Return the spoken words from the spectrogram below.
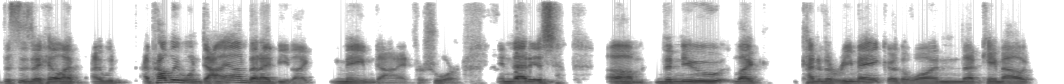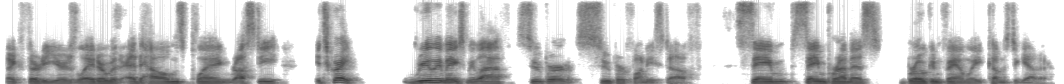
this is a hill I, I would, I probably won't die on, but I'd be like maimed on it for sure. And that is um the new, like kind of the remake or the one that came out like 30 years later with Ed Helms playing Rusty. It's great. Really makes me laugh. Super, super funny stuff. Same, same premise. Broken family comes together.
